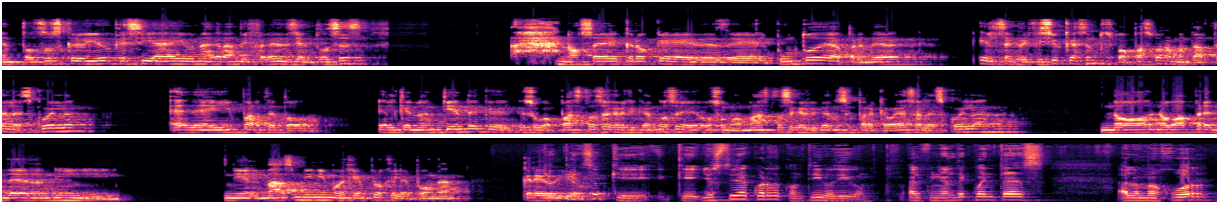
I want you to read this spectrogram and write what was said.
Entonces creo yo que sí hay una gran diferencia. Entonces, ah, no sé, creo que desde el punto de aprender el sacrificio que hacen tus papás para mandarte a la escuela, eh, de ahí parte todo el que no entiende que, su papá está sacrificándose o su mamá está sacrificándose para que vayas a la escuela, no, no va a aprender ni, ni el más mínimo ejemplo que le pongan, creo yo. Yo pienso que, que yo estoy de acuerdo contigo, digo, al final de cuentas, a lo mejor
